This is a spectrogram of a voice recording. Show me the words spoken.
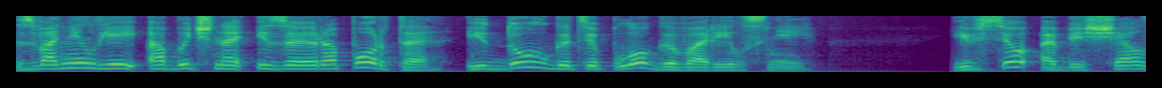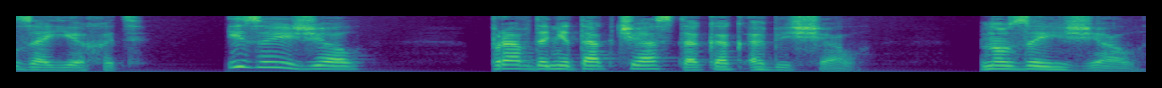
Звонил ей обычно из аэропорта и долго тепло говорил с ней. И все обещал заехать. И заезжал. Правда, не так часто, как обещал. Но заезжал.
